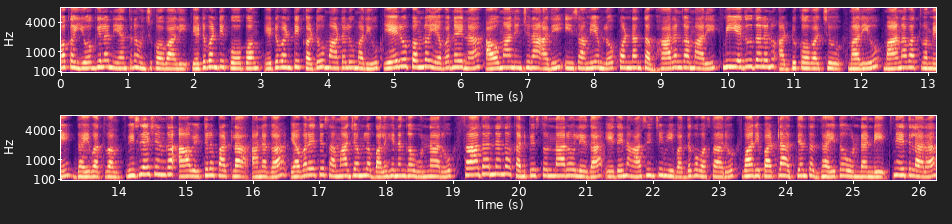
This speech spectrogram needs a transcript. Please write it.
ఒక యోగ్యుల నియంత్రణ ఉంచుకోవాలి. ఎటువంటి కోపం ఎటువంటి కటు మాటలు మరియు ఏ రూపంలో ఎవరినైనా అవమానించినా అది ఈ సమయంలో కొండంత భారంగా మారి మీ ఎదుగుదలను అడ్డుకోవచ్చు. మరియు మానవత్వమే దైవత్వం. విశేషంగా ఆ వ్యక్తుల పట్ల అనగా ఎవరైతే సమాజంలో బలహీనంగా ఉన్నారో సాధారణంగా కనిపిస్తున్నారో లేదా ఏదైనా ఆశించి మీ వద్దకు వస్తారో వారి పట్ల అత్యంత దయతో ఉండండి. స్నేహితులారా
